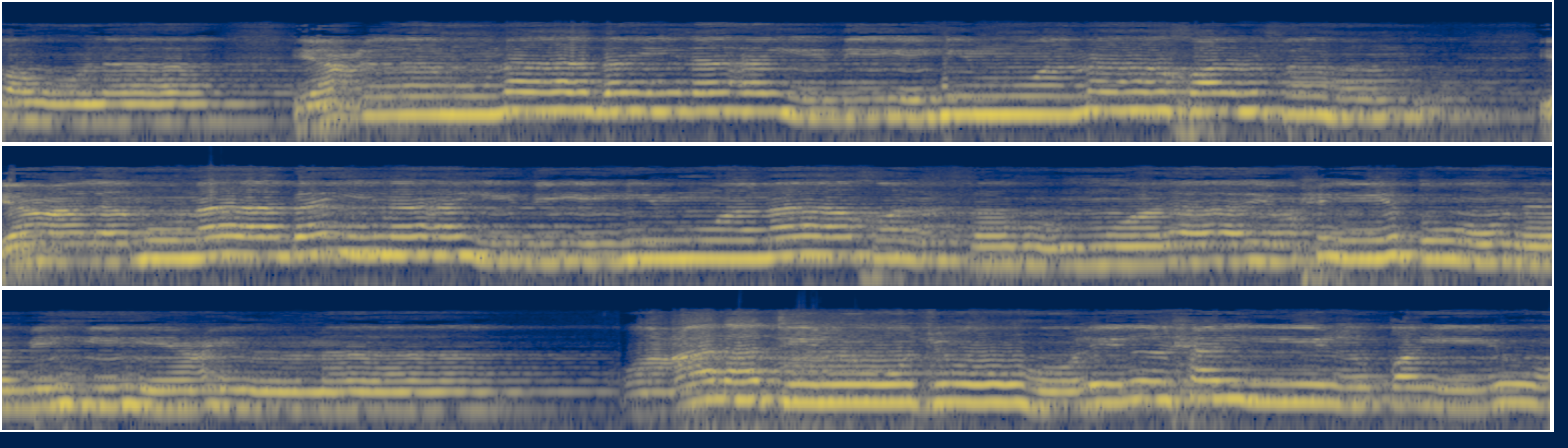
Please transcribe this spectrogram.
قولا. يعلم ما بين أيديهم وما خلفهم. يعلم ما بين أيديهم وما خلفهم ولا يحيطون به علما وعنت الوجوه للحي القيوم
